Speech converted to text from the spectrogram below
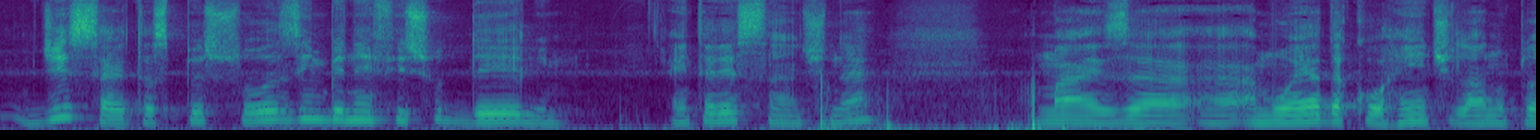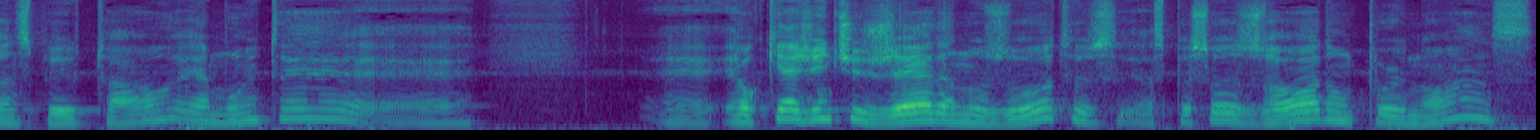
de certas pessoas em benefício dele. É interessante, né? Mas a, a, moeda corrente lá no plano espiritual é muito é, é é, é o que a gente gera nos outros, as pessoas oram por nós,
